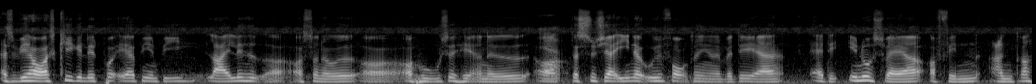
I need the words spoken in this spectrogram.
Altså, vi har jo også kigget lidt på Airbnb-lejligheder og sådan noget, og, og huse hernede. Og Ja. der synes jeg, at en af udfordringerne ved det er, at det er endnu sværere at finde andre.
